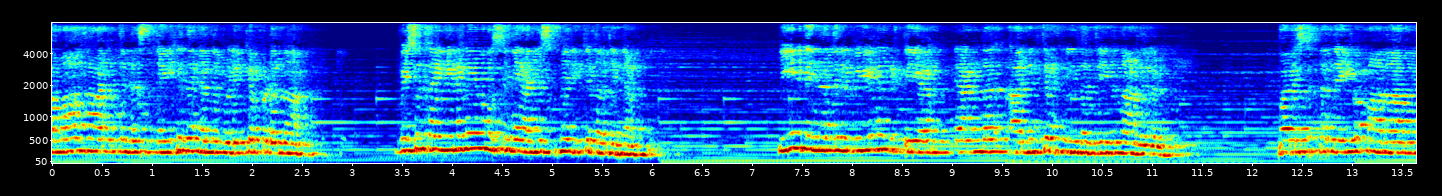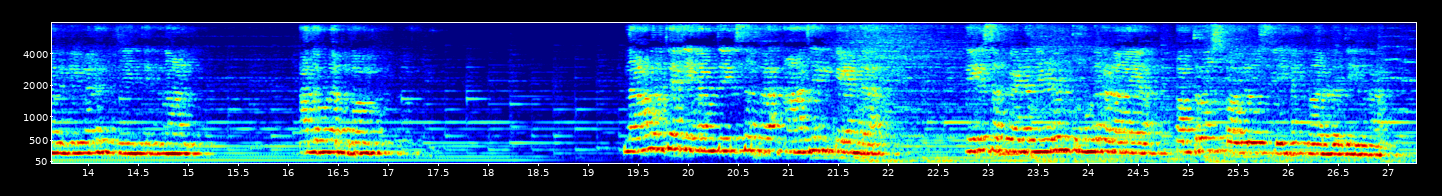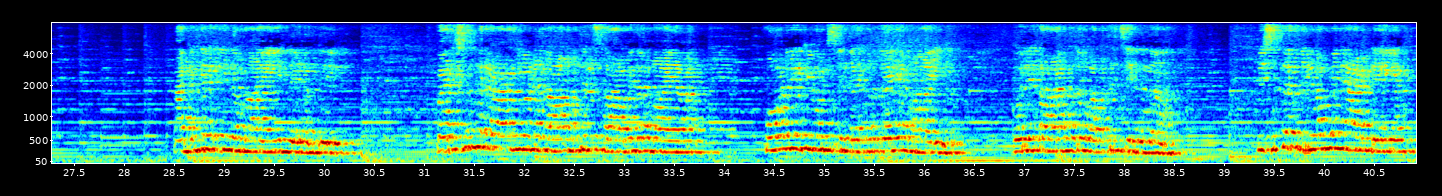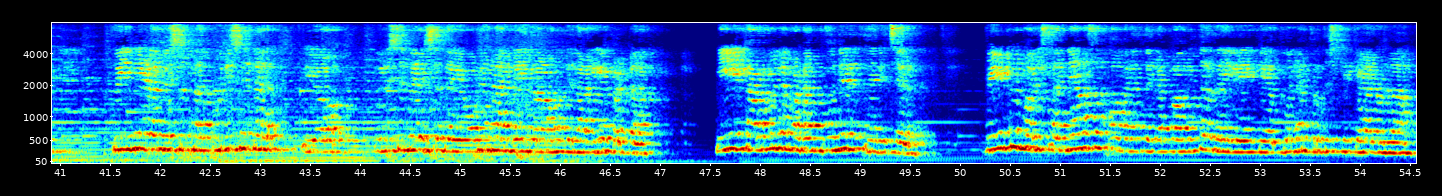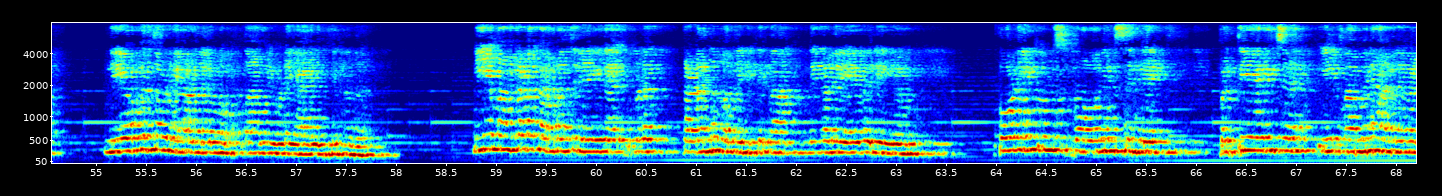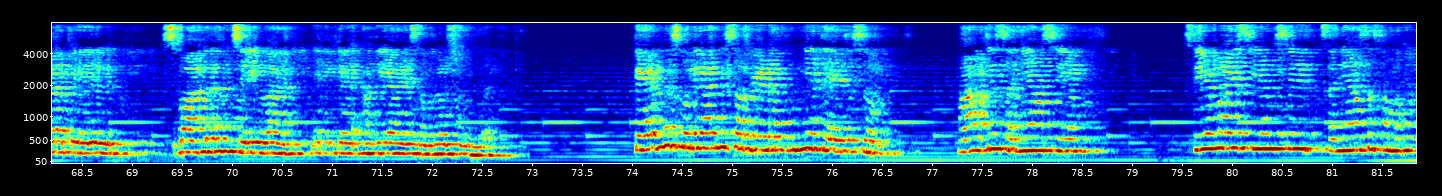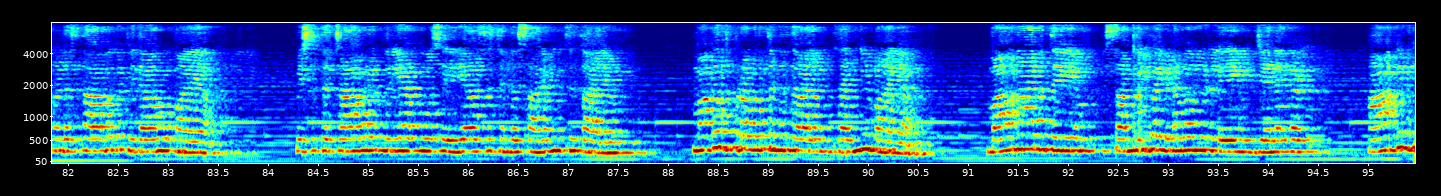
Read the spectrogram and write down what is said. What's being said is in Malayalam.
സമാധാനത്തിന്റെ സ്നേഹിതൻ എന്ന് വിളിക്കപ്പെടുന്ന വിശുദ്ധ ഇരണയോസിനെ അനുസ്മരിക്കുന്ന ദിനം. ഈ ദിനത്തിൽ വീണ് കിട്ടിയ രണ്ട് അനുഗ്രഹീത തിരുനാളുകൾ. പരിശുദ്ധ ദൈവമാതാവിന്റെ വിമലഹൃദയ തിരുനാൾ. അതോടൊപ്പം നാളത്തെ ദിനം തിരുസഭ ആചരിക്കേണ്ട തിരുസഭയുടെ നിഴൽ തൂണുകളായ പത്രോസ് പൗലോസ് ദീപന്മാരുടെ തിരുനാൾ. അനുഗ്രഹീതമായ ഈ ദിനത്തിൽ പരിശുദ്ധരാജിയുടെ നാമത്തിൽ സ്ഥാപിതമായ കോളിക്യൂൺസിന്റെ ഹൃദയമായി ഒരു കാലത്ത് വർത്തിച്ചിരുന്ന വിശുദ്ധ ഫിലോമിനായുടെയും പിന്നീട് വിശുദ്ധ കുരിശിന്റെ കുരിശിന്റെ വിശുദ്ധ യോഹനാന്റെയും നാമത്തിൽ അറിയപ്പെട്ട ഈ കർമ്മല മഠം പുനരുദ്ധരിച്ച് വീണ്ടും ഒരു സന്യാസ ഭവനത്തിന്റെ പവിത്രതയിലേക്ക് പുനഃപ്രതിഷ്ഠിക്കാനുള്ള നിയോഗത്തോടെയാണല്ലോ നാം ഇവിടെ ആയിരിക്കുന്നത്. ഈ മംഗള കർമ്മത്തിലേക്ക് ഇവിടെ കടന്നു വന്നിരിക്കുന്ന നിങ്ങളെ ഏവരെയും കോളിക്യൂൺസ് പ്രോവിൻസിന്റെ പ്രത്യേകിച്ച് ഈ ഭവനാംഗങ്ങളുടെ പേരിൽ സ്വാഗതം ചെയ്യുവാൻ എനിക്ക് അതിയായ സന്തോഷമുണ്ട്. കേരള സുറിയാനി സഭയുടെ പുണ്യ തേജസ്സും ആദ്യ സന്യാസിയും C M I C M C സന്യാസ സമൂഹങ്ങളുടെ സ്ഥാപക പിതാവുമായ വിശുദ്ധ ചാവൽ കുര്യാക്കോസ് ഏരിയാസത്തിന്റെ സാന്നിധ്യത്താലും മഹത് പ്രവർത്തനത്താലും ധന്യമായ മാനാനത്തെയും സമീപ ഇടവകളിലെയും ജനങ്ങൾ ആഗ്രഹ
